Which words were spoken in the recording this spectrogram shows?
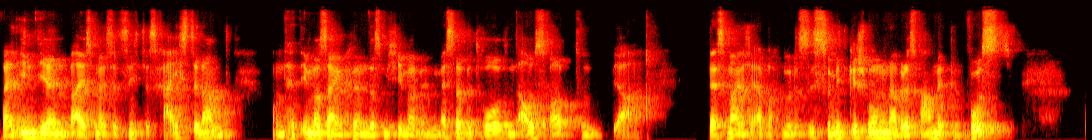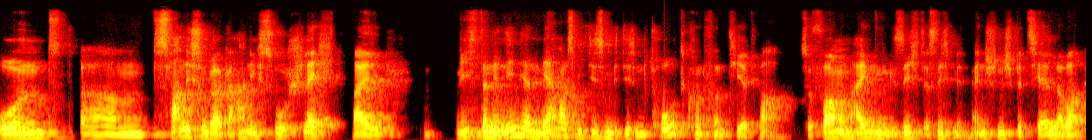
Weil Indien, weiß man, ist jetzt nicht das reichste Land und hätte immer sein können, dass mich jemand mit einem Messer bedroht und ausraubt und ja, das meine ich einfach nur. Das ist so mitgeschwungen, aber das war mir bewusst. Und ähm, das fand ich sogar gar nicht so schlecht, weil wie ich dann in Indien mehrmals mit diesem, mit diesem Tod konfrontiert war, so vor meinem eigenen Gesicht, ist nicht mit Menschen speziell, aber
